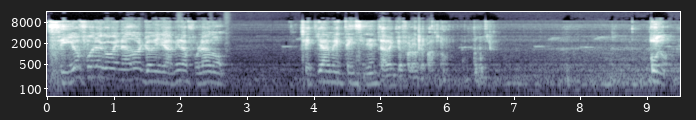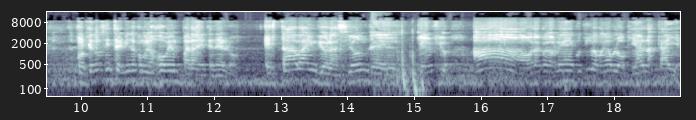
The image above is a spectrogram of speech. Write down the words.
Si yo fuera el gobernador, yo diría, mira fulano, chequeame este incidente a ver qué fue lo que pasó. Uno, ¿por qué no se intervino con el joven para detenerlo? Estaba en violación del curfew. Ah, ahora con la orden ejecutiva van a bloquear las calles.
